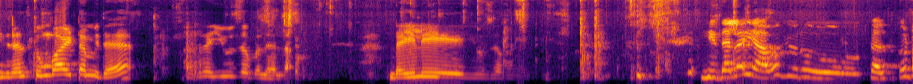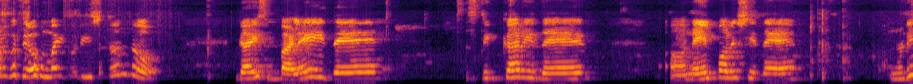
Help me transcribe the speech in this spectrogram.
ಇದ್ರಲ್ಲಿ ತುಂಬಾ ಐಟಮ್ ಇದೆ. ಆದ್ರೆ ಯೂಸಬಲ್ ಎಲ್ಲ. ಡೈಲಿ ಯೂಸಬಲ್ ಇದೆಲ್ಲ ಯಾವಾಗ ಇವರು ಕಲ್ತ್ಕೊಂಡ್ರು ಗೊತ್ತಿಲ್ಲ ಇಷ್ಟೊಂದು. ಗೈಸ್ ಬಳೆ ಇದೆ ಸ್ಟಿಕ್ಕರ್ ಇದೆ ನೈಲ್ ಪಾಲಿಶ್ ಇದೆ. ನೋಡಿ,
